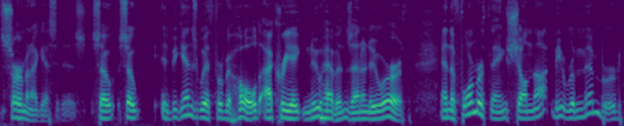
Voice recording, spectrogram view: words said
sermon, I guess it is. So, so it begins with, For behold, I create new heavens and a new earth, and the former things shall not be remembered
